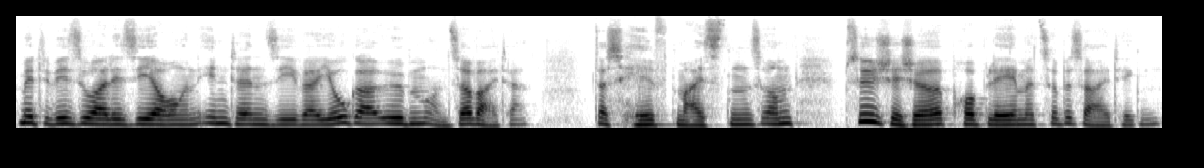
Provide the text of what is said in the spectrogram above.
mit Visualisierungen intensiver Yoga üben und so weiter. Das hilft meistens, um psychische Probleme zu beseitigen.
